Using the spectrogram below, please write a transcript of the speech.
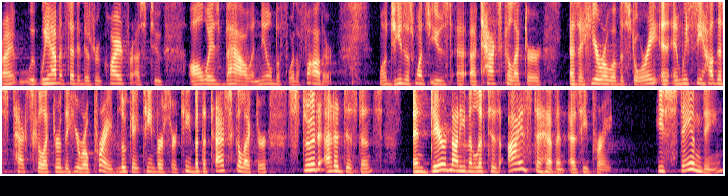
right? We, we haven't said it is required for us to always bow and kneel before the Father. Well, Jesus once used a, a tax collector as a hero of a story, and, and we see how this tax collector, the hero, prayed. Luke 18, verse 13. But the tax collector stood at a distance and dared not even lift his eyes to heaven as he prayed. He's standing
